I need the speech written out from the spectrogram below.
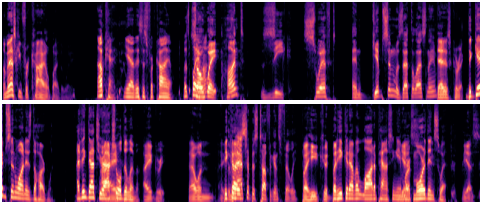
I'm asking for Kyle, by the way. okay, yeah, this is for Kyle. Let's play. So Hunt. wait, Hunt, Zeke, Swift, and Gibson. Was that the last name? That is correct. The Gibson one is the hard one. I think that's your I- actual dilemma. I agree. That one, I, the matchup is tough against Philly. but he could. But he could have a lot of passing game work more than Swift. yes,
